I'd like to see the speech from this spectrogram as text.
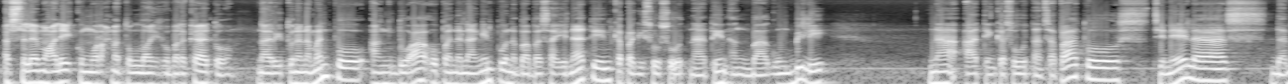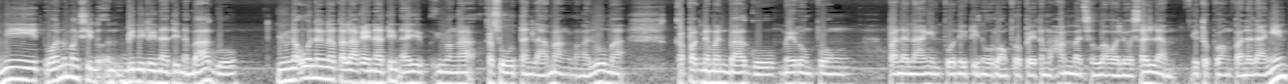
Assalamualaikum warahmatullahi wabarakatuh. Narito na naman po ang dua o panalangin po na babasahin natin kapag isusuot natin ang bagong bili na ating kasuotan sapatos, tsinelas, damit, o mang sinu- binili natin na bago. Yung naunang natalakay natin ay yung mga kasuotan lamang, mga luma. Kapag naman bago, mayroon pong panalangin po ni tinuro ang propeta Muhammad sallallahu alaihi wasallam. Ito po ang panalangin.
